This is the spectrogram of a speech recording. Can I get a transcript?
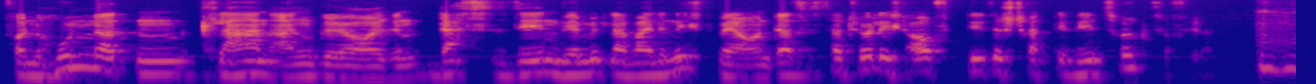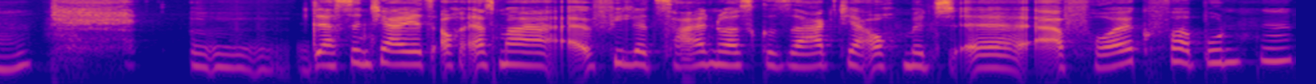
von hunderten Clan-Angehörigen. Das sehen wir mittlerweile nicht mehr. Und das ist natürlich auf diese Strategie zurückzuführen. Mhm das sind ja jetzt auch erstmal äh, viele Zahlen, du hast gesagt, ja auch mit äh, Erfolg verbunden.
